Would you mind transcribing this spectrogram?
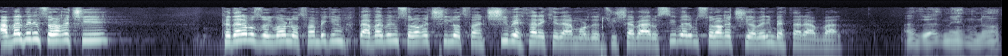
اول بریم سراغ چی؟ پدر بزرگوار لطفا بگیم اول بریم سراغ چی لطفا. چی بهتره که در مورد تو شب عروسی بریم سراغ چیا؟ بریم بهتر اول. منظور از مهمونات؟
